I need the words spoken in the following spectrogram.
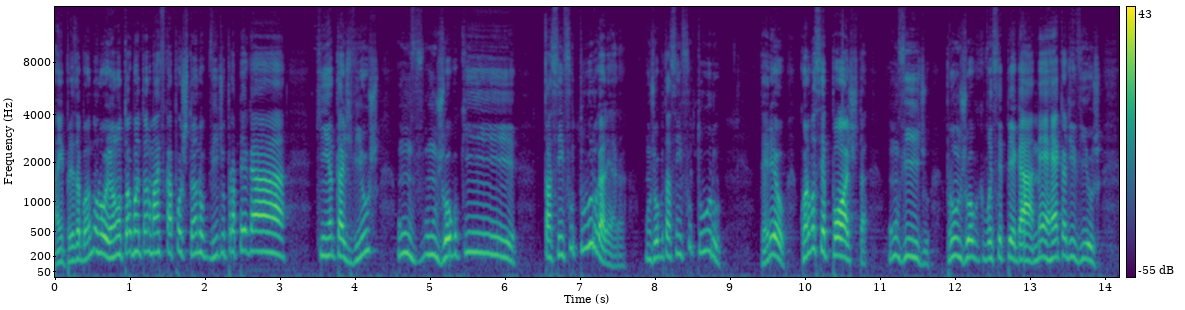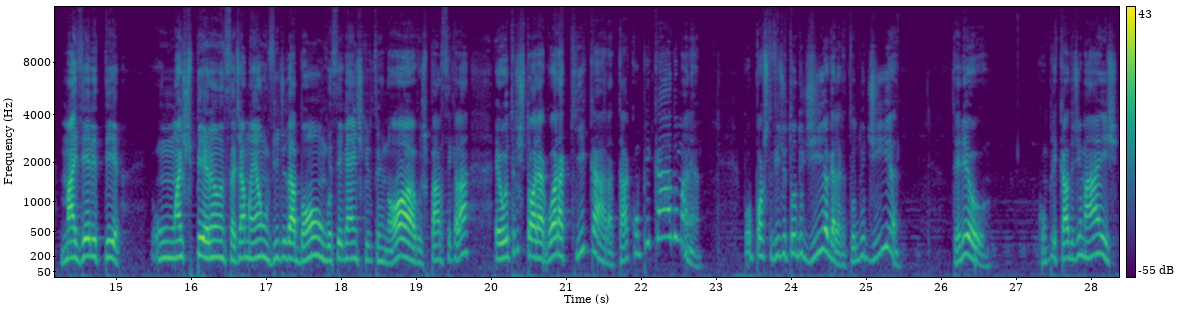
A empresa abandonou. Eu não tô aguentando mais ficar postando vídeo para pegar 500 views. Um, um jogo que tá sem futuro, galera. Um jogo tá sem futuro. Entendeu? Quando você posta um vídeo para um jogo que você pegar merreca de views, mas ele ter uma esperança de amanhã um vídeo dar bom, você ganhar inscritos novos, para não sei o que lá, é outra história. Agora aqui, cara, tá complicado, mané. Pô, posto vídeo todo dia, galera, todo dia. Entendeu? Complicado demais.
